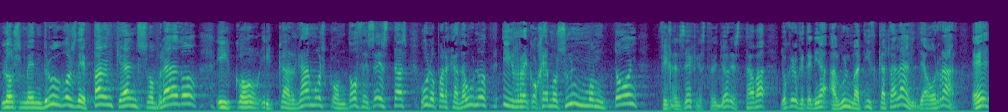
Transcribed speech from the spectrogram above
los mendrugos de pan que han sobrado. Y, cargamos con doce cestas, uno para cada uno. Y recogemos un montón Fíjense que señor estaba, yo creo que tenía algún matiz catalán de ahorrar, ¿eh?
